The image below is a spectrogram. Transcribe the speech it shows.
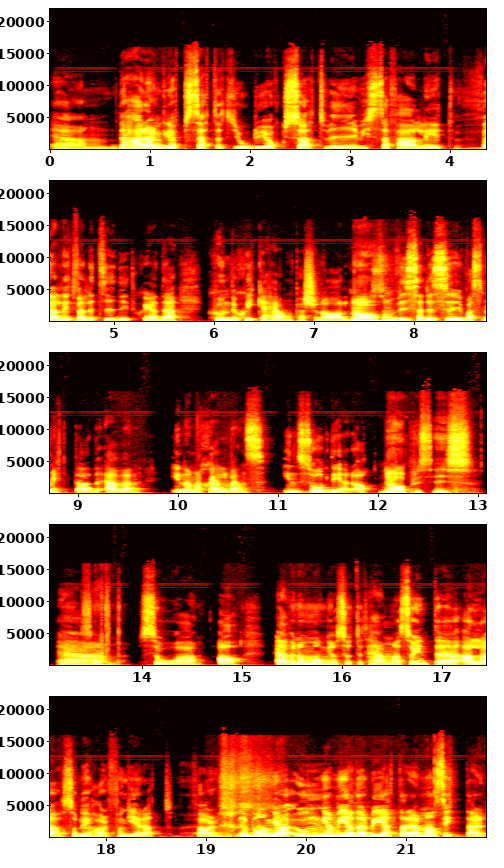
Ehm, Det här angreppssättet gjorde ju också att vi i vissa fall i ett väldigt, väldigt tidigt skede kunde skicka hem personal Ja. som visade sig vara smittad även innan man själv ens insåg det. Då. Ja, precis. Exakt. Så ja, även om många har suttit hemma så är inte alla som det har fungerat för. Det är många unga medarbetare, man sitter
